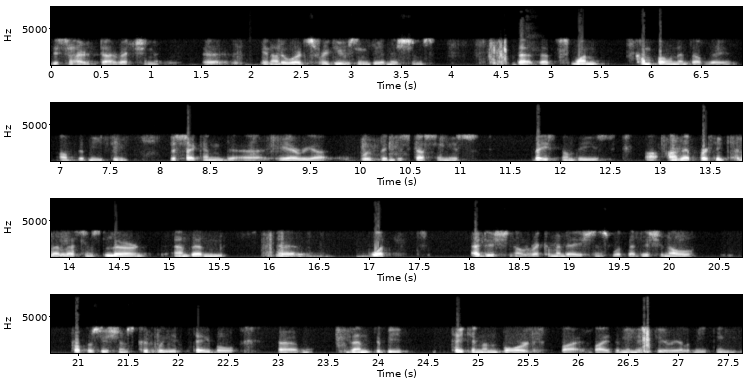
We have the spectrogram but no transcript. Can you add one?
desired direction. Uh, in other words, reducing the emissions. That, that's one component of the of the meeting. The second uh, area we've been discussing is based on these uh, are there particular lessons learned, and then uh, what additional recommendations, what additional propositions could we table um, then to be taken on board by, by the ministerial meeting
